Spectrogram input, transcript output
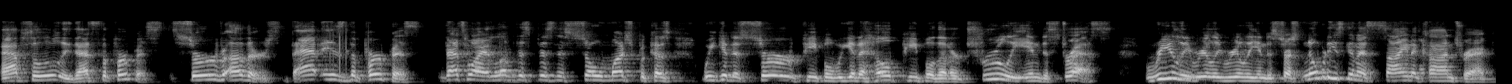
Absolutely. That's the purpose. Serve others. That is the purpose. That's why I love this business so much because we get to serve people, we get to help people that are truly in distress really, really, really in distress. Nobody's going to sign a contract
